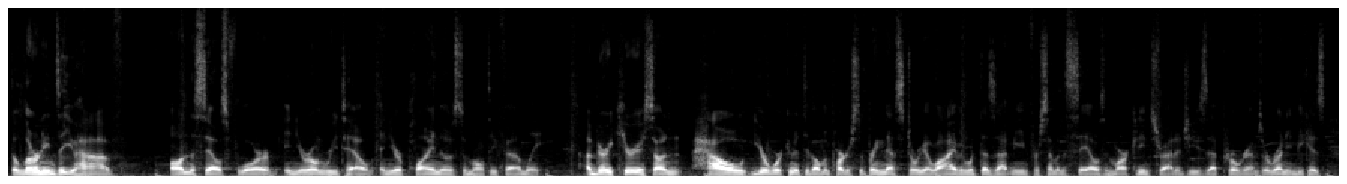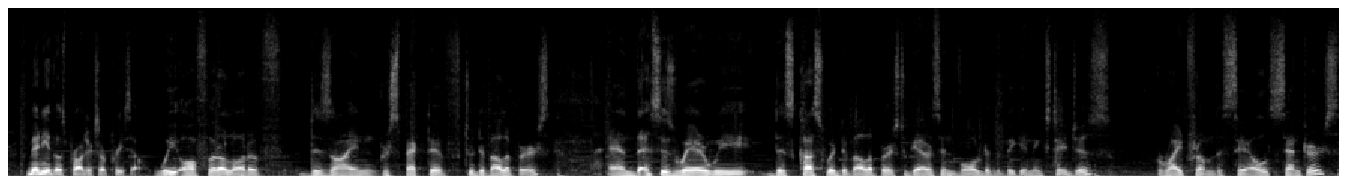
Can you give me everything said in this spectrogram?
the learnings that you have on the sales floor in your own retail, and you're applying those to multifamily. I'm very curious on how you're working with development partners to bring that story alive and what does that mean for some of the sales and marketing strategies that programs are running because many of those projects are pre-sale. We offer a lot of design perspective to developers and this is where we discuss with developers to get us involved in the beginning stages right from the sales centers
